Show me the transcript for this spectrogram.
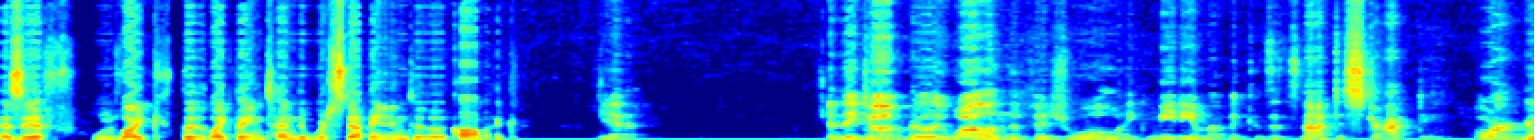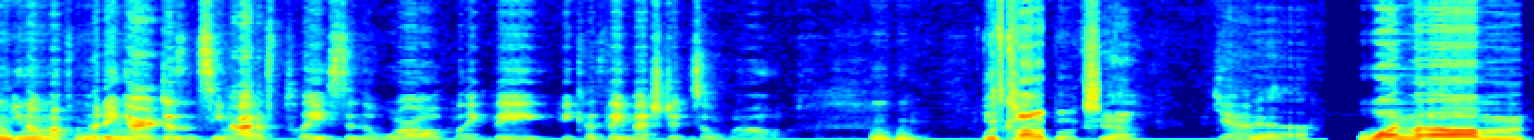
as if like the like they intended, we're stepping into a comic. Yeah. And they do it really well in the visual like medium of it because it's not distracting or you know Mhm, off-putting mhm. or it doesn't seem out of place in the world like they because they meshed it so well. hmm With comic books, yeah. Yeah. Yeah. One um,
